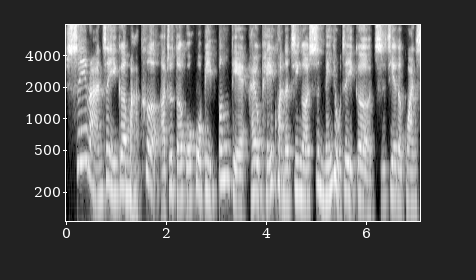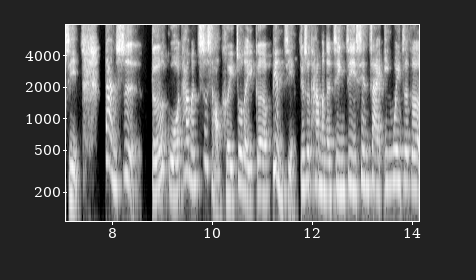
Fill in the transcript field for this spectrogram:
虽然这一个马克啊，就是德国货币崩跌，还有赔款的金额是没没有这一个直接的关系，但是。德国他们至少可以做的一个辩解，就是他们的经济现在因为这个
